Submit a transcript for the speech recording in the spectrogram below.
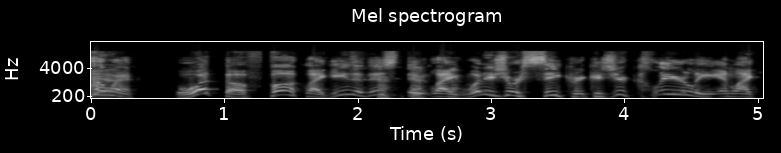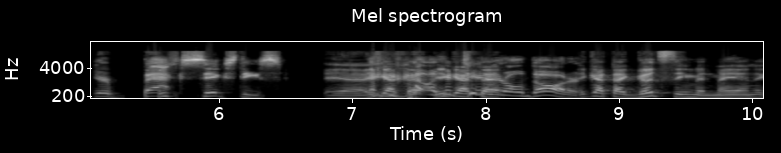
I Yeah. went, what the fuck? Like either this dude, like, what is your secret? Because you're clearly in like your back sixties. Yeah, You he got, got that. like He a got that year old daughter, He got that good semen, man.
